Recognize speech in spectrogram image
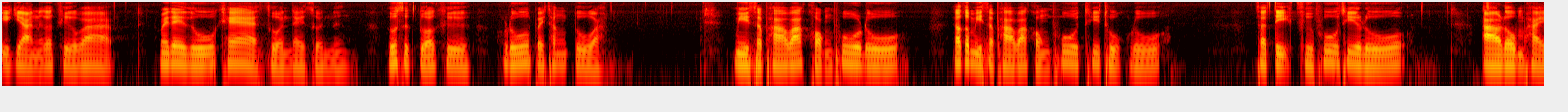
อีกอย่างนึงก็คือว่า ไม่ได้รู้แค่ส่วนใดส่วนหนึ่ง รู้สึกตัวคือ รู้ไปทั้งตัว มีสภาวะของผู้รู้ แล้วก็มีสภาวะของผู้ที่ถูกรู้ สติคือผู้ที่รู้ อารมณ์ภาย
